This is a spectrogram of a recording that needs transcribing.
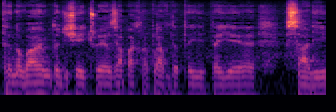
Trenowałem, do dzisiaj czuję zapach naprawdę tej, tej sali.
